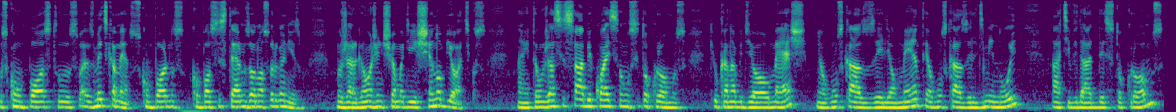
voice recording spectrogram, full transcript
os compostos, os medicamentos, os compostos, compostos externos ao nosso organismo. No jargão a gente chama de xenobióticos. Né? Então já se sabe quais são os citocromos que o canabidiol mexe. Em alguns casos ele aumenta, em alguns casos ele diminui a atividade desses citocromos.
